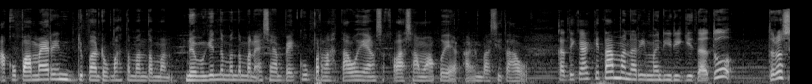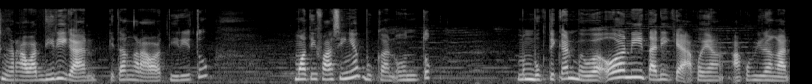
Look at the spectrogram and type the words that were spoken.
aku pamerin di depan rumah teman-teman. Nah mungkin teman-teman SMP ku pernah tahu yang sekelas sama aku ya kalian pasti tahu. Ketika kita menerima diri kita tuh terus ngerawat diri kan kita ngerawat diri tuh motivasinya bukan untuk membuktikan bahwa oh nih tadi kayak aku yang aku bilang kan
